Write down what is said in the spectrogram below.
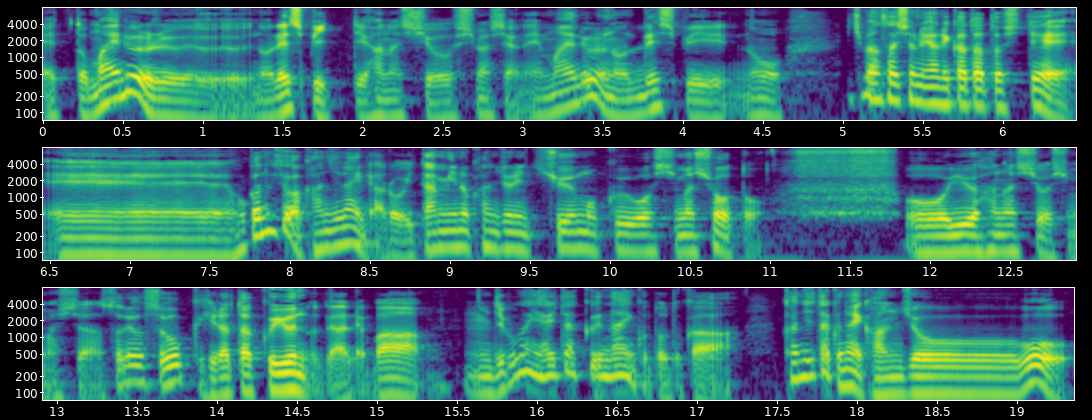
えっと、マイルールのレシピっていう話をしましたよね。マイルールのレシピの一番最初のやり方として、えー他の人が感じないであろう痛みの感情に注目をしましょうという話をしました。それをすごく平たく言うのであれば自分がやりたくないこととか感じたくない感情を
